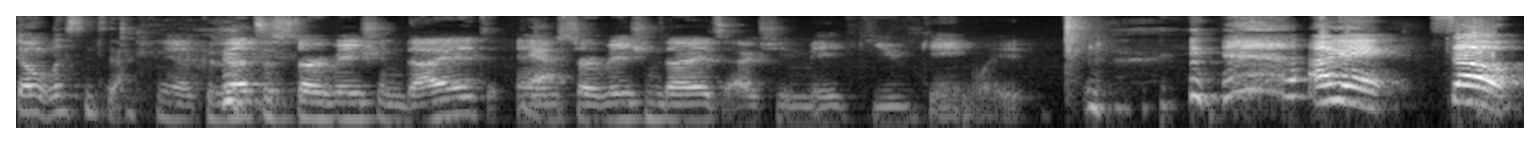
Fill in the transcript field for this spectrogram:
don't listen to them. Yeah, because that's a starvation diet, and Yeah. starvation diets actually make you gain weight. okay, so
